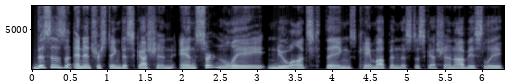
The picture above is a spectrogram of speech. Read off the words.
this is an interesting discussion, and certainly nuanced things came up in this discussion. Obviously,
